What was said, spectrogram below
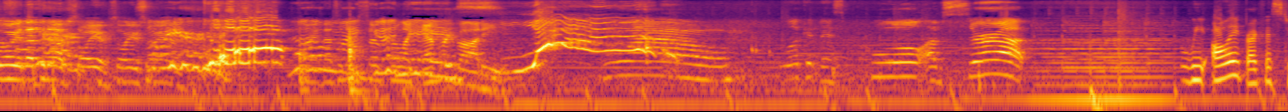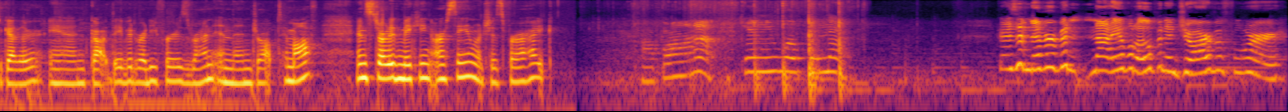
Sawyer, that's enough. Sawyer, Sawyer, Sawyer. Sawyer! Oh Sawyer, Oh that's my enough for like everybody. Yeah! Wow! Look at this pool of syrup. We all ate breakfast together and got David ready for his run and then dropped him off and started making our sandwiches for our hike. Hop on up. Can you open it? Guys, I've never been not able to open a jar before.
